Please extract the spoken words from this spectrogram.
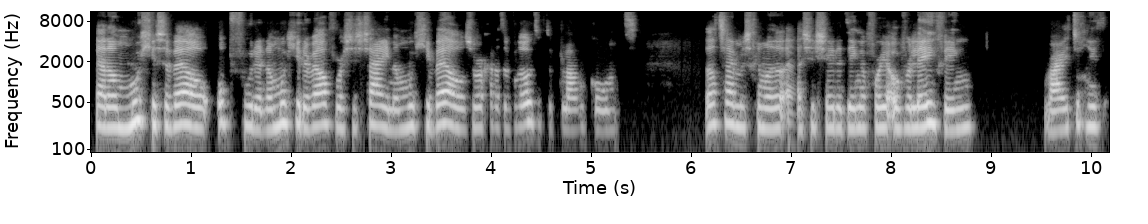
ja, dan moet je ze wel opvoeden, dan moet je er wel voor ze zijn, dan moet je wel zorgen dat er brood op de plank komt. Dat zijn misschien wel essentiële dingen voor je overleving, waar je toch niet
